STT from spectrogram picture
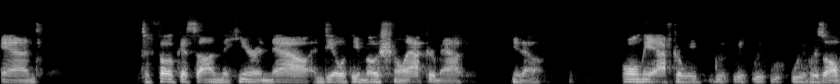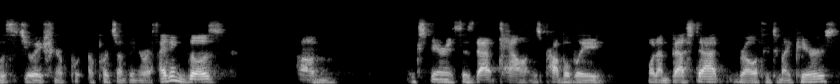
and to focus on the here and now and deal with the emotional aftermath you know only after we we, we, we resolve the situation or put, or put something to rest. I think those um, experiences that talent is probably what i'm best at relative to my peers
